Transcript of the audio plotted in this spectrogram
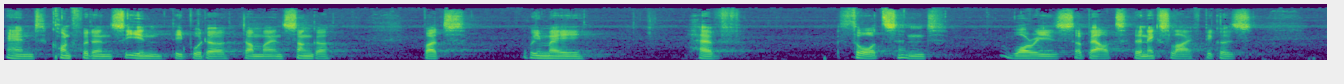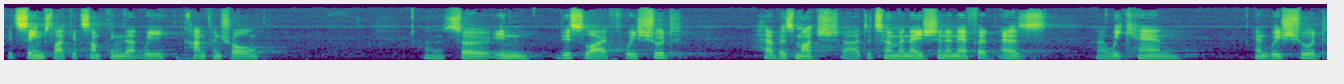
and confidence in the Buddha, Dhamma, and Sangha, but we may have thoughts and worries about the next life because it seems like it's something that we can't control. Uh, so, in this life, we should have as much uh, determination and effort as uh, we can and we should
